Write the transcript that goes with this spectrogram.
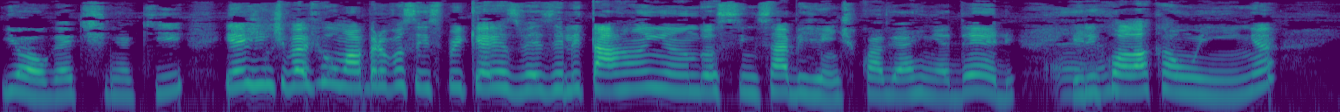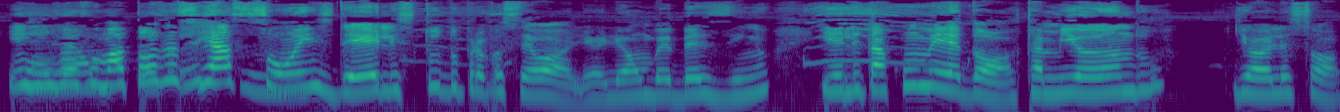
E ó, o gatinho aqui. E a gente vai filmar pra vocês, porque às vezes ele tá arranhando assim, sabe, gente? Com a garrinha dele. Ele coloca a unha. E a gente Ele vai é um filmar todas as reações deles, tudo pra você. Olha, ele é um bebezinho. E ele tá com medo, ó. Tá miando. E olha só.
